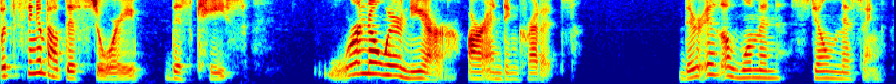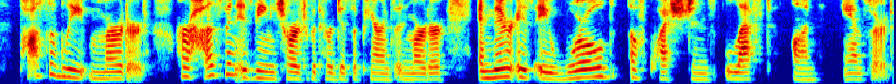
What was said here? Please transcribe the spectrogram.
But the thing about this story, this case, we're nowhere near our ending credits. There is a woman still missing, possibly murdered. Her husband is being charged with her disappearance and murder, and there is a world of questions left unanswered.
